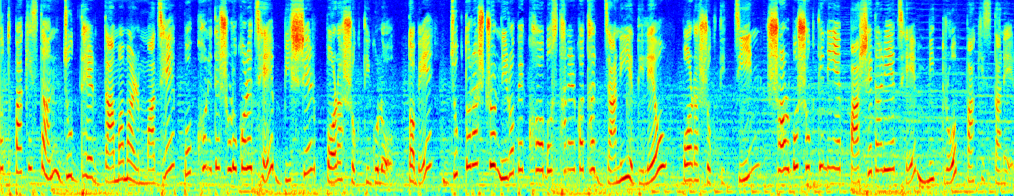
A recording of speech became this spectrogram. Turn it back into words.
ভারত পাকিস্তান যুদ্ধের দামামার মাঝে পক্ষ নিতে শুরু করেছে বিশ্বের পরাশক্তিগুলো। তবে যুক্তরাষ্ট্র নিরপেক্ষ অবস্থানের কথা জানিয়ে দিলেও পরাশক্তি চীন সর্বশক্তি নিয়ে পাশে দাঁড়িয়েছে মিত্র পাকিস্তানের।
